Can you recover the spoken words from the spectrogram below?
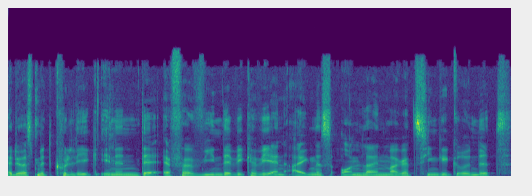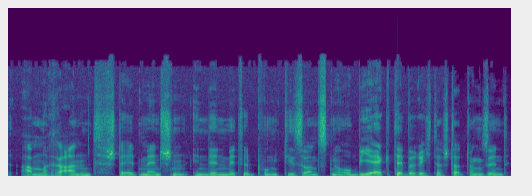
Ja, du hast mit KollegInnen der FH Wien der WKW ein eigenes Online-Magazin gegründet. Am Rand stellt Menschen in den Mittelpunkt, die sonst nur Objekt der Berichterstattung sind.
